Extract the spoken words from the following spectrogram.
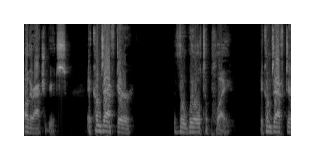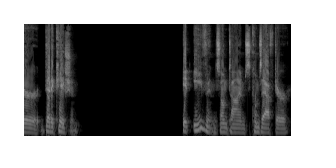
other attributes. It comes after the will to play. It comes after dedication. It even sometimes comes after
